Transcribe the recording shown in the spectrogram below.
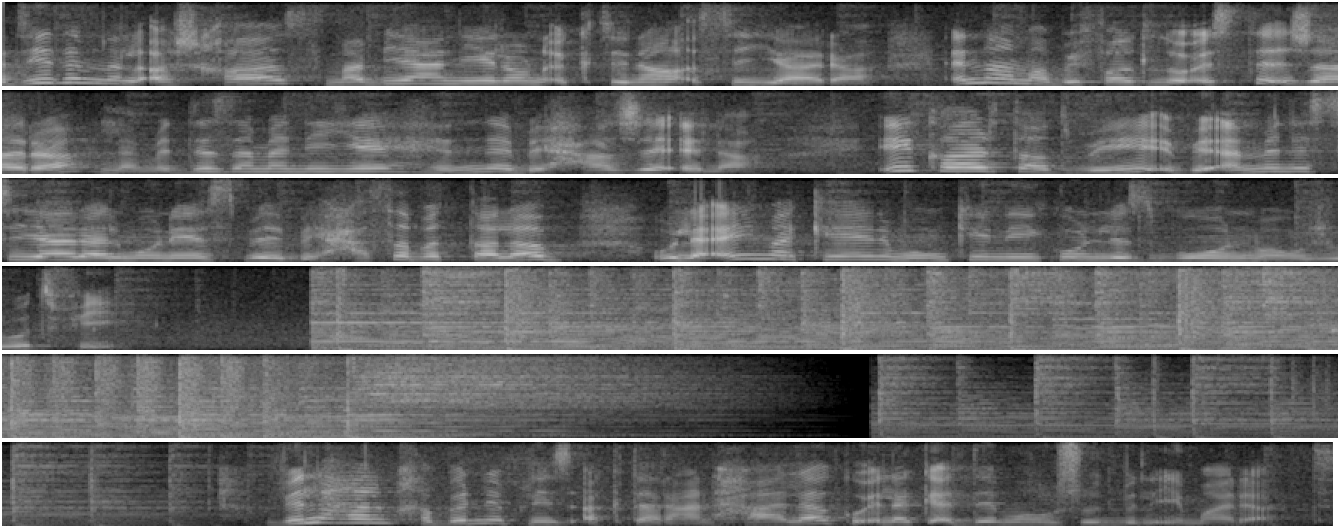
عديد من الأشخاص ما بيعني لهم اقتناء سيارة إنما بفضلوا استئجارها لمدة زمنية هن بحاجة إلها. إي كار تطبيق بيأمن السيارة المناسبة بحسب الطلب ولأي مكان ممكن يكون الزبون موجود فيه. فيلهلم خبرني بليز أكثر عن حالك وإلك قد موجود بالإمارات.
